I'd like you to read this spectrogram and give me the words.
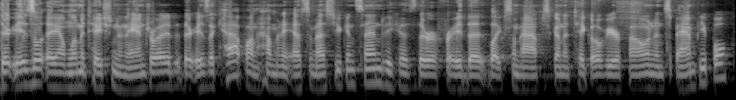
there is a, a, limitation in Android. There is a cap on how many SMS you can send because they're afraid that like some app's going to take over your phone and spam people.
